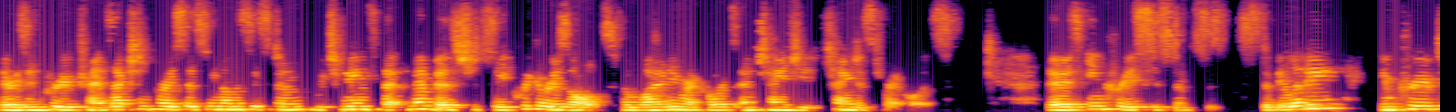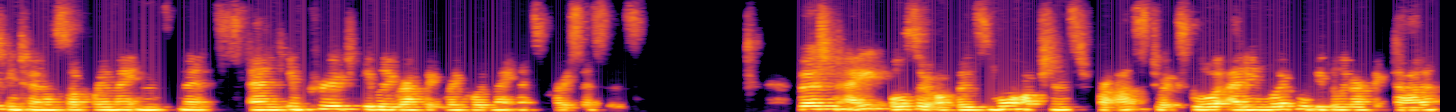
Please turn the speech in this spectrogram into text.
There is improved transaction processing on the system, which means that members should see quicker results for loading records and changes to records. There is increased system stability, improved internal software maintenance, and improved bibliographic record maintenance processes. Version 8 also offers more options for us to explore adding local bibliographic data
